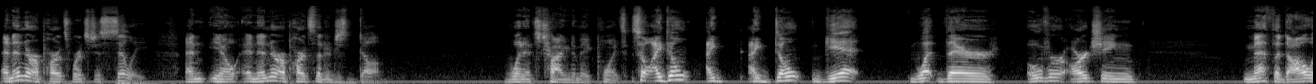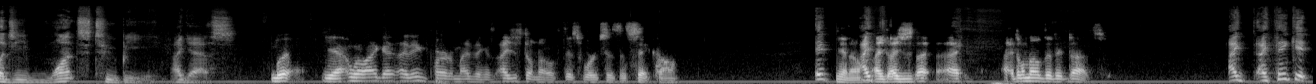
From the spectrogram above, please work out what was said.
and then there are parts where it's just silly, and you know, and then there are parts that are just dumb when it's trying to make points. So I don't, I, I don't get what their overarching methodology wants to be. I guess. Well, yeah. Well, I guess, I think part of my thing is I just don't know if this works as a sitcom. It, You know, I, I, I just I, I I don't know that it does. I, I think it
